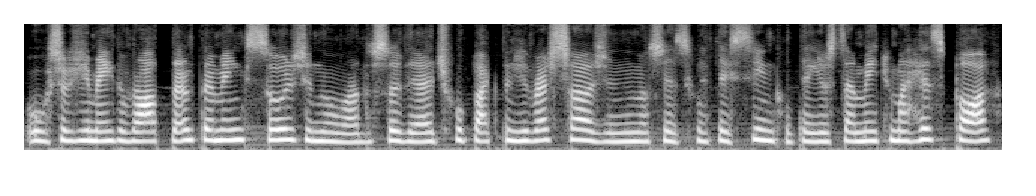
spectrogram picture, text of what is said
o surgimento da OTAN também surge no lado soviético o Pacto de Varsóvia, em 1955, tem justamente uma resposta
